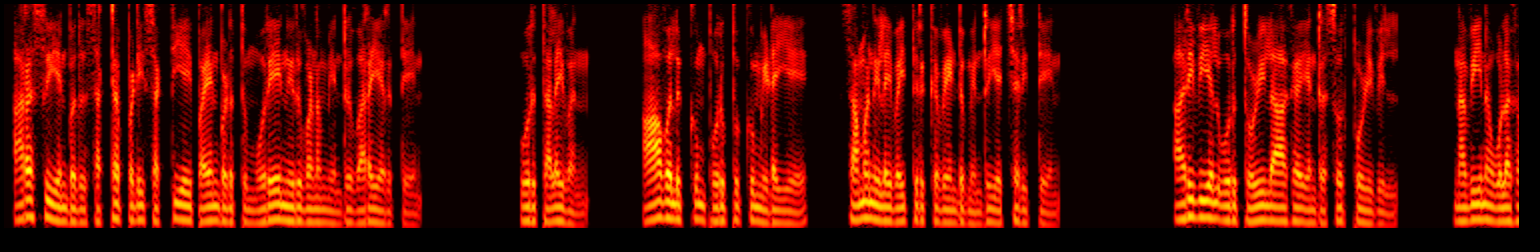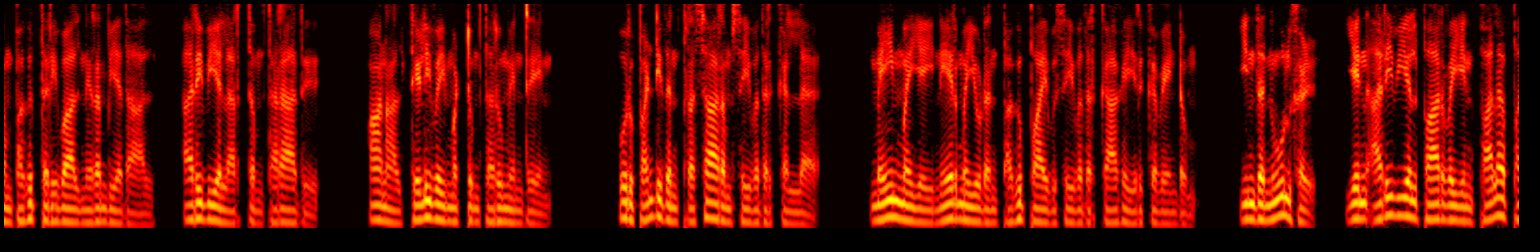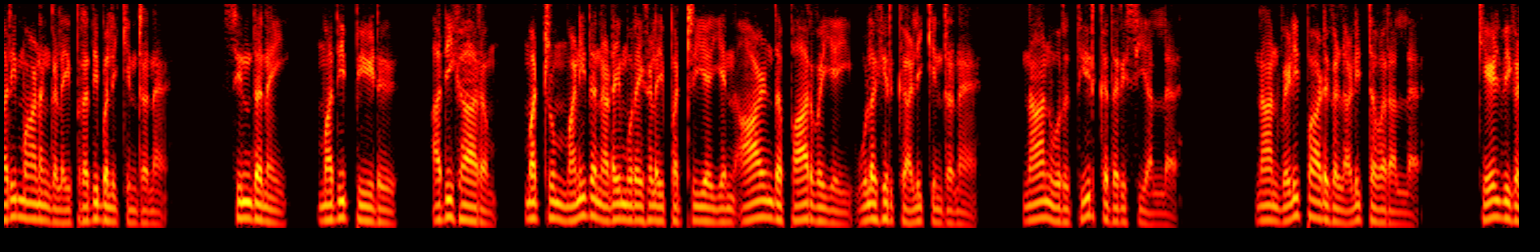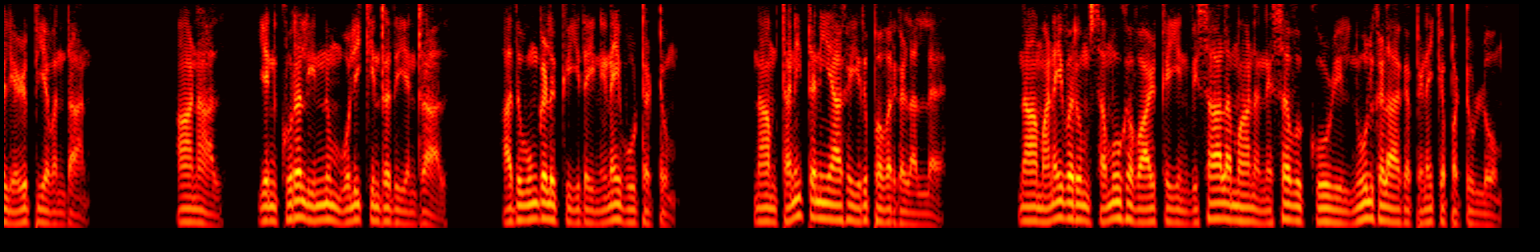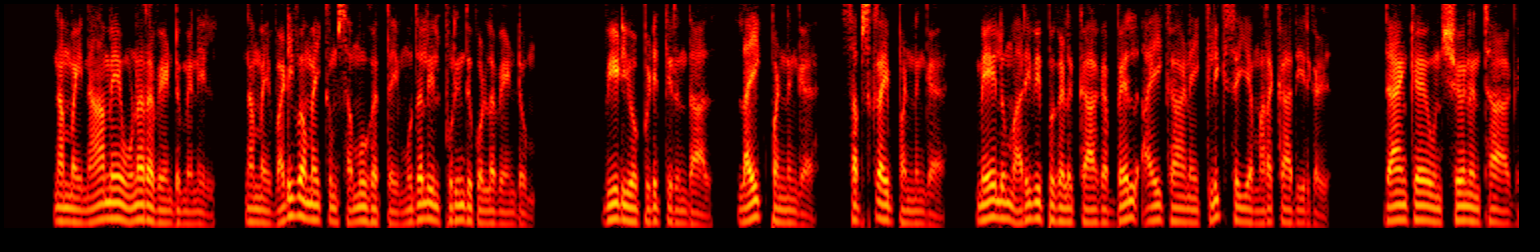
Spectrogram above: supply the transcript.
அரசு என்பது சட்டப்படி சக்தியை பயன்படுத்தும் ஒரே நிறுவனம் என்று வரையறுத்தேன். ஒரு தலைவன் ஆவலுக்கும் பொறுப்புக்கும் இடையே சமநிலை வைத்திருக்க வேண்டும் என்று எச்சரித்தேன். அறிவியல் ஒரு தொழிலாக என்ற சொற்பொழிவில் நவீன உலகம் பகுத்தறிவால் நிரம்பியதால் அறிவியல் அர்த்தம் தராது. ஆனால் தெளிவை மட்டும் தரும் என்றேன். ஒரு பண்டிதன் பிரசாரம் செய்வதற்கல்ல மெய்மையை நேர்மையுடன் பகுப்பாய்வு செய்வதற்காக இருக்க வேண்டும். இந்த நூல்கள் என் அறிவியல் பார்வையின் பல பரிமாணங்களை பிரதிபலிக்கின்றன. சிந்தனை மதிப்பீடு அதிகாரம் மற்றும் மனித நடைமுறைகளைப் பற்றிய என் ஆழ்ந்த பார்வையை உலகிற்கு அளிக்கின்றன. நான் ஒரு தீர்க்கதரிசி அல்ல. நான் வெளிப்பாடுகள் அளித்தவர் அல்ல. கேள்விகள் எழுப்பியவன்தான் ஆனால் என் குரல் இன்னும் ஒலிக்கின்றது என்றால் அது உங்களுக்கு இதை நினைவூட்டட்டும். நாம் தனித்தனியாக இருப்பவர்கள் அல்ல. நாம் அனைவரும் சமூக வாழ்க்கையின் விசாலமான நெசவு கூழில் நூல்களாக பிணைக்கப்பட்டுள்ளோம். நம்மை நாமே உணர வேண்டுமெனில் நம்மை வடிவமைக்கும் சமூகத்தை முதலில் புரிந்து கொள்ள வேண்டும். வீடியோ பிடித்திருந்தால் லைக் பண்ணுங்க சப்ஸ்கிரைப் பண்ணுங்க மேலும் அறிவிப்புகளுக்காக பெல் ஐகானை கிளிக் செய்ய மறக்காதீர்கள். டேங்கே உன் ஷேனன் டாக்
